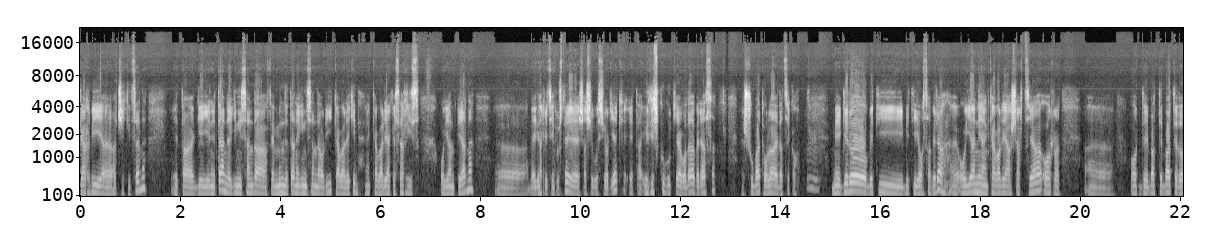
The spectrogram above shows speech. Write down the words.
garbi uh, atxikitzen, eta gehienetan egin izan da, femendetan egin izan da hori kabalekin, eh, kabaleak ezarriz oian pean, uh, begarritza ituzte, eh, horiek, eta irrisku gutiago da, beraz, su hola edatzeko. Mm Me gero beti, beti gauza bera, eh, oianean kabalea sartzea, hor, uh, hor debate bat edo,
